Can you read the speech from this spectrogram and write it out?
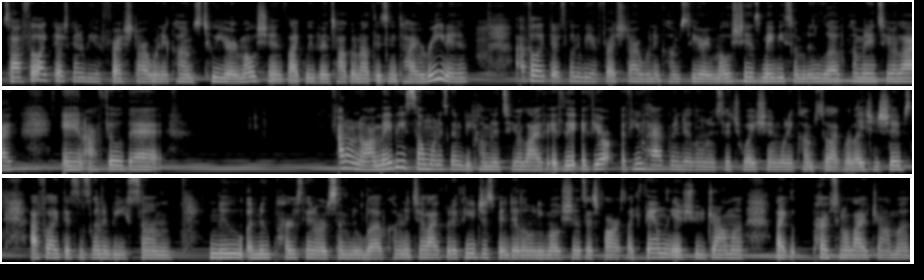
So I feel like there's going to be a fresh start when it comes to your emotions, like we've been talking about this entire reading. I feel like there's going to be a fresh start when it comes to your emotions, maybe some new love coming into your life. And I feel that I don't know. Maybe someone is going to be coming into your life. If they, if you're if you have been dealing with a situation when it comes to like relationships, I feel like this is going to be some new a new person or some new love coming into your life. But if you've just been dealing with emotions as far as like family issue drama, like personal life drama,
